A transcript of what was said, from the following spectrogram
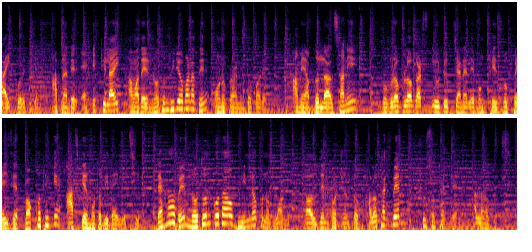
লাইক করে দিবেন। আপনাদের এক একটি লাইক আমাদের নতুন ভিডিও বানাতে অনুপ্রাণিত করে। আমি Abdullah Al Sani Bogura bloggers YouTube channel এবং ফেসবুক পেজের পক্ষ থেকে আজকের মতো বিদায় নিচ্ছি। দেখা হবে নতুন কোথাও ভিন্ন কোনো ব্লগে ততদিন পর্যন্ত ভালো থাকবেন সুস্থ থাকবেন। আল্লাহ হাফেজ।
